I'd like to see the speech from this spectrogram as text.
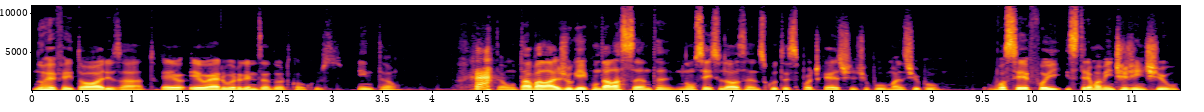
No refeitório, exato. Eu, eu era o organizador do concurso. Então. então tava lá, joguei com o Dalla Santa. Não sei se o Dalla Santa escuta esse podcast, tipo, mas tipo, você foi extremamente gentil.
